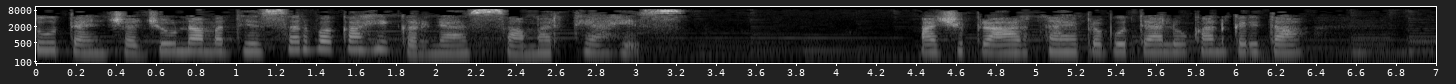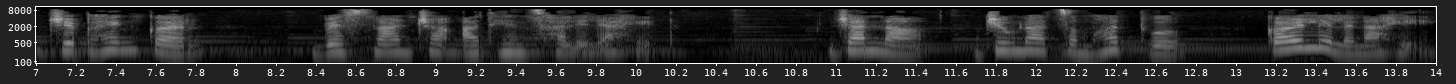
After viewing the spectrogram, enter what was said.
तू त्यांच्या जीवनामध्ये सर्व काही करण्यास सामर्थ्य आहेस. माझी प्रार्थना आहे प्रभू त्या लोकांकरिता जे भयंकर व्यसनांच्या अधीन झालेले आहेत ज्यांना जीवनाचं महत्त्व कळलेलं नाही.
